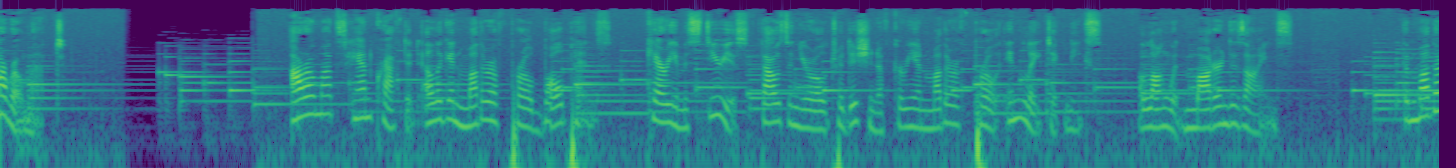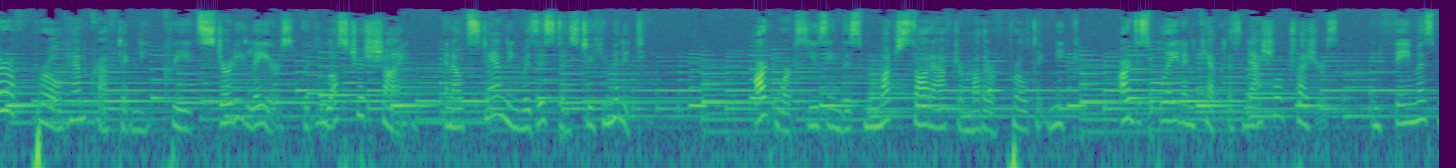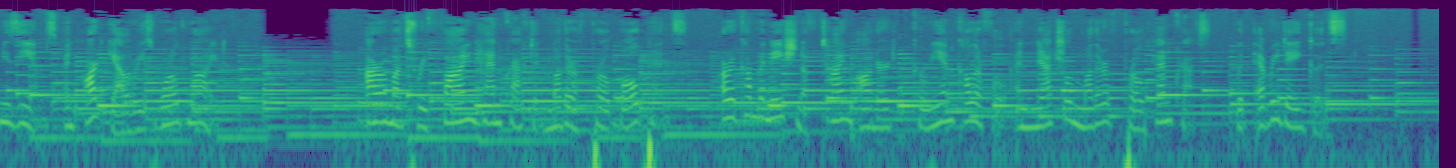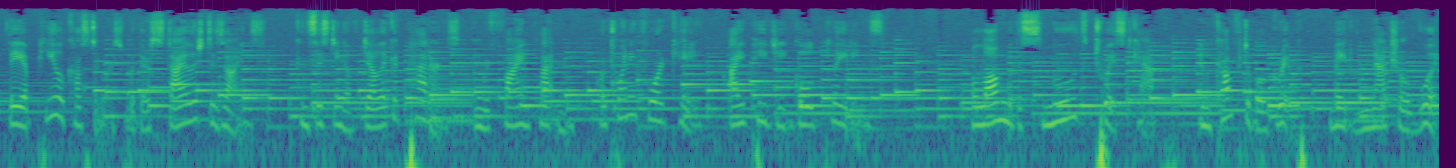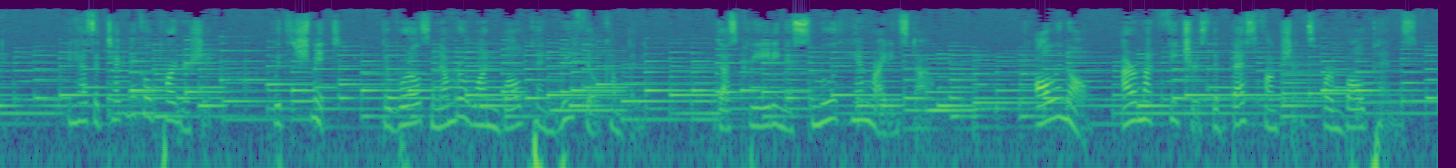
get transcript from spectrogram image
Aromatte Aromatte's handcrafted elegant mother of pearl ball pens carry a mysterious thousand year old tradition of Korean mother of pearl inlay techniques, along with modern designs. The mother of pearl handcraft technique creates sturdy layers with lustrous shine and outstanding resistance to humidity. Artworks using this much sought after mother of pearl technique are displayed and kept as national treasures in famous museums and art galleries worldwide. Aromatte's refined handcrafted mother of pearl ball pens are a combination of time honored Korean colorful and natural mother of pearl handcrafts with everyday goods. They appeal customers with their stylish designs consisting of delicate patterns and refined platinum or 24K IPG gold platings, along with a smooth twist cap and comfortable grip made with natural wood. It has a technical partnership with Schmidt, the world's number one ball pen refill company, thus creating a smooth handwriting style. All in all, Aromatte features the best functions for ball pens.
